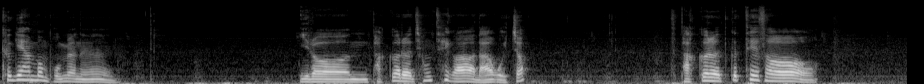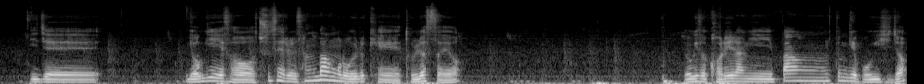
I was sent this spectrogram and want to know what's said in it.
크게 한번 보면은 이런 밥그릇 형태가 나오고 있죠. 밥그릇 끝에서 이제 여기에서 추세를 상방으로 이렇게 돌렸어요. 여기서 거래량이 빵 뜬 게 보이시죠?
